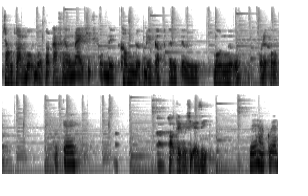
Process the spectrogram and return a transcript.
trong toàn bộ buổi podcast ngày hôm nay chị sẽ không, để, không được đề cập tới từ ngôn ngữ Có được không ạ? Ok, À, họ tên của chị là gì? Lê Hà Quyên.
